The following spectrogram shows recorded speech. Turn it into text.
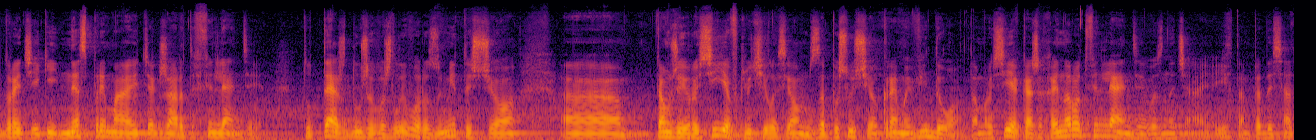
до речі, який не сприймають як жарт в Фінляндії. Тут теж дуже важливо розуміти, що там вже і Росія включилась. Я вам запишу ще окреме відео. Там Росія каже, хай народ Фінляндії визначає. Їх там 50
